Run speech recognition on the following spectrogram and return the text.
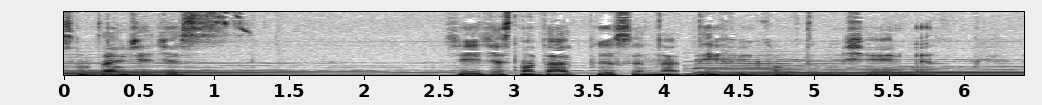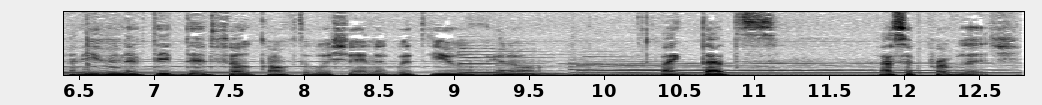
Sometimes you're just you're just not that person that they feel comfortable sharing with. And even if they did feel comfortable sharing it with you you know like that's that's a privilege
